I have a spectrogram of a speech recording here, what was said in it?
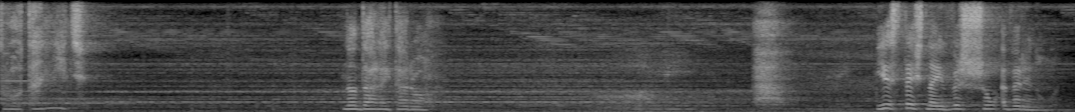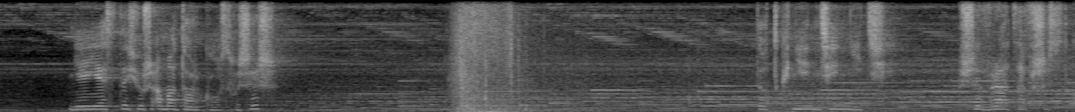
Złota nić. No dalej, Taro. Jesteś najwyższą Eweryną. Nie jesteś już amatorką, słyszysz? Dotknięcie nici przywraca wszystko.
